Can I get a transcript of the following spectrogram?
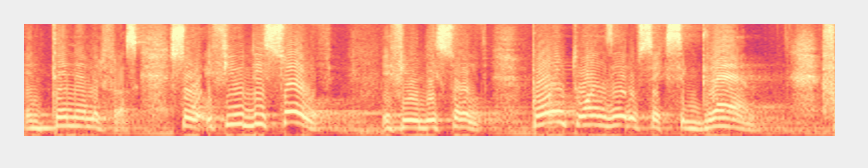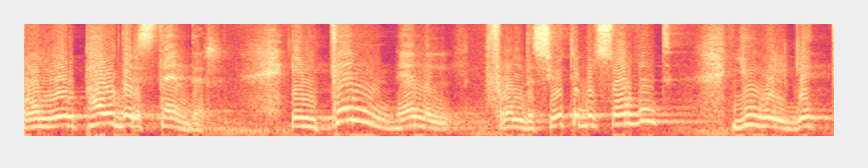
in 10 ml flask. So if you dissolve if you dissolve 0.106 gram from your powder standard in 10 ml from the suitable solvent you will get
